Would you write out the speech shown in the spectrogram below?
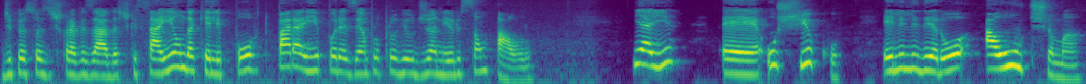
de pessoas escravizadas que saíam daquele porto para ir, por exemplo, para o Rio de Janeiro e São Paulo. E aí, é, o Chico, ele liderou a última,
